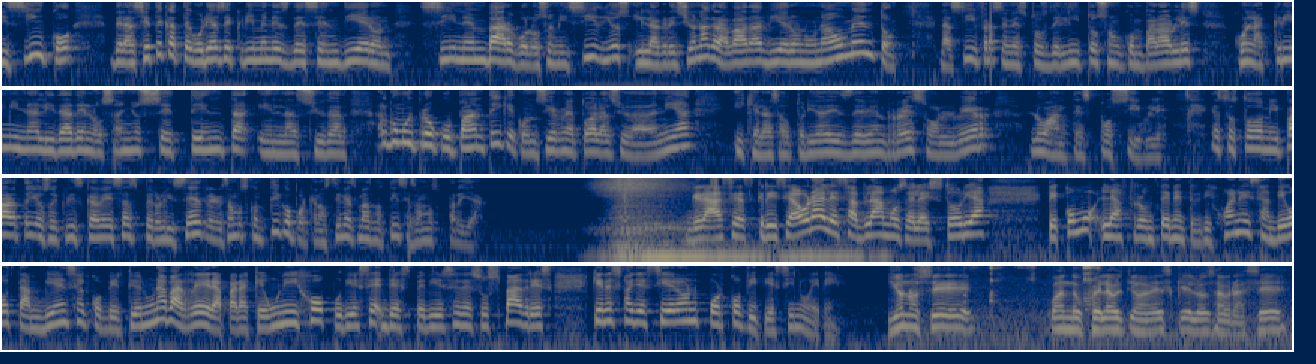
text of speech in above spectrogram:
y cinco de las siete categorías de crímenes descendieron. Sin embargo, los homicidios y la agresión agravada vieron un aumento. Las cifras en estos delitos son comparables con la criminalidad en los años 70 en la ciudad. Algo muy preocupante y que concierne a toda la ciudadanía y que las autoridades deben resolver lo antes posible. Esto es todo mi parte. Yo soy Cris Cabezas, pero Lisette, regresamos contigo porque nos tienes más noticias. Vamos para allá. Gracias, Cris. Ahora les hablamos de la historia de cómo la frontera entre Tijuana y San Diego también se convirtió en una barrera para que un hijo pudiese despedirse de sus padres, quienes fallecieron por COVID-19. Yo no sé cuándo fue la última vez que los abracé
